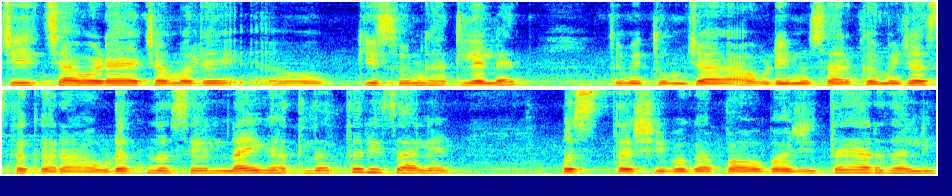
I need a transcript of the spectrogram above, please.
चीजच्या वड्या याच्यामध्ये किसून घातलेल्या आहेत. तुम्ही तुमच्या आवडीनुसार कमी जास्त करा. आवडत नसेल नाही घातलं तरी चालेल. मस्त अशी बघा पावभाजी तयार झाली.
